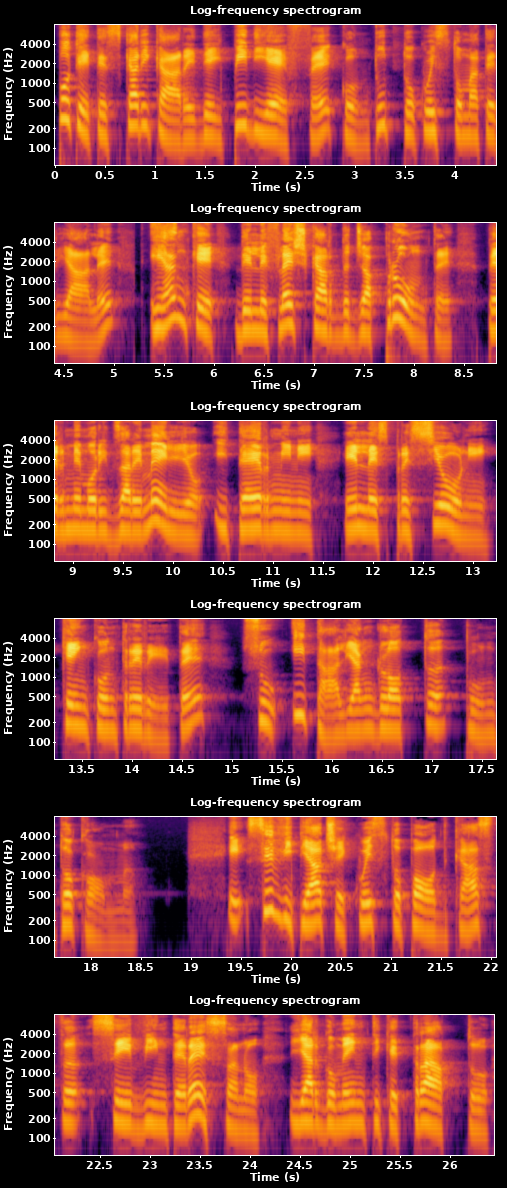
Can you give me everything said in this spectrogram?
potete scaricare dei PDF con tutto questo materiale e anche delle flashcard già pronte per memorizzare meglio i termini e le espressioni che incontrerete su italianglot.com. E se vi piace questo podcast, se vi interessano gli argomenti che tratto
